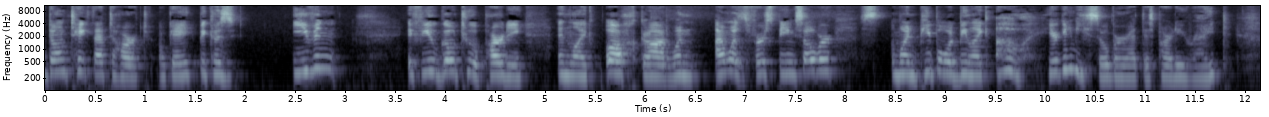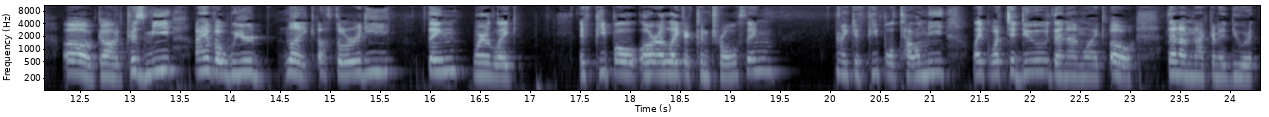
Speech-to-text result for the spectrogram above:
don't take that to heart, okay? Because even if you go to a party and like, oh god, when I was first being sober, when people would be like, "Oh, you're going to be sober at this party, right?" Oh god, cuz me, I have a weird like authority thing where like if people or like a control thing, like if people tell me like what to do, then I'm like, "Oh, then I'm not going to do it."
